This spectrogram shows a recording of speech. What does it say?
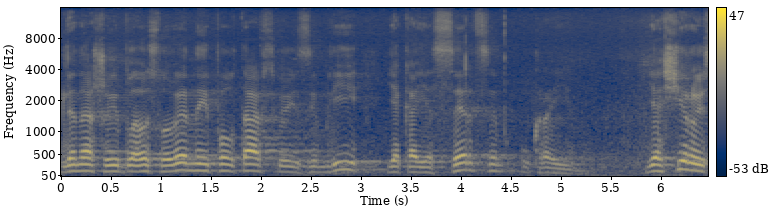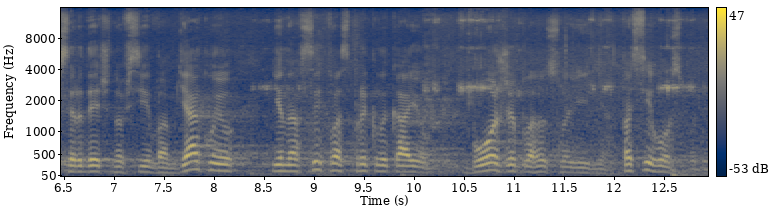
для нашої благословенної полтавської землі, яка є серцем України. Я щиро і сердечно всім вам дякую і на всіх вас прикликаю Боже благословіння. Спасі Господи.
